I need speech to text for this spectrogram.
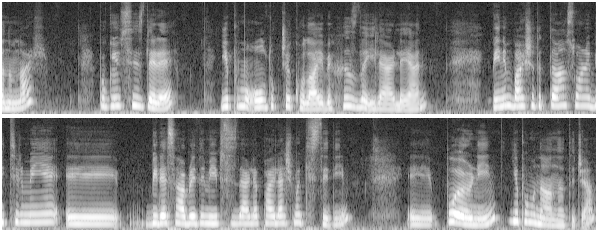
hanımlar. Bugün sizlere yapımı oldukça kolay ve hızla ilerleyen, benim başladıktan sonra bitirmeyi e, bile sabredemeyip sizlerle paylaşmak istediğim e, bu örneğin yapımını anlatacağım.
